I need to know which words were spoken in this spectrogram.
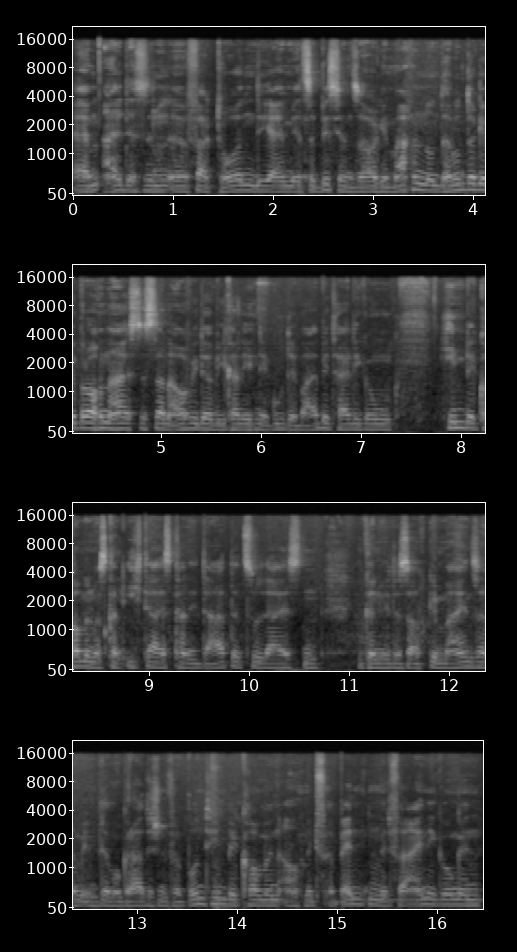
Ähm, all das sind äh, Faktoren, die einem jetzt ein bisschen Sorge machen. Und heruntergebrochen heißt es dann auch wieder, wie kann ich eine gute Wahlbeteiligung hinbekommen, was kann ich da als Kandidat dazu leisten, wie können wir das auch gemeinsam im demokratischen Verbund hinbekommen, auch mit Verbänden, mit Vereinigungen,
